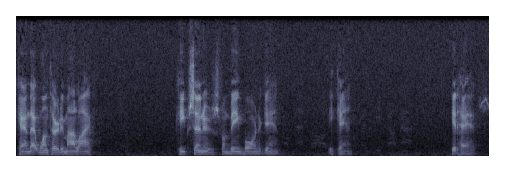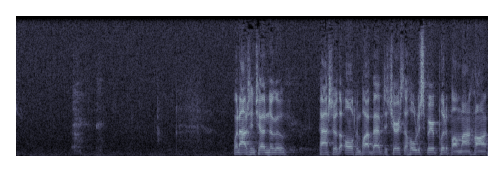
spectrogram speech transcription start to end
Can that one third in my life keep sinners from being born again? It can. It has. When I was in Chattanooga, pastor of the Alton Park Baptist Church, the Holy Spirit put upon my heart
